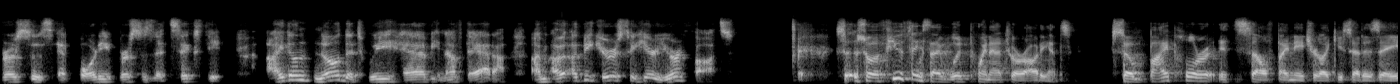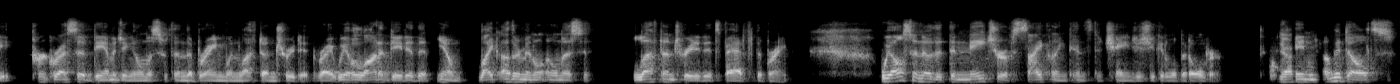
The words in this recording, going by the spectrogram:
versus at 40 versus at 60? I don't know that we have enough data. I'm, I'd be curious to hear your thoughts. So, so a few things that I would point out to our audience. So bipolar itself, by nature, like you said, is a progressive damaging illness within the brain when left untreated, right? We have a lot of data that, you know, like other mental illness, left untreated, it's bad for the brain. We also know that the nature of cycling tends to change as you get a little bit older. Yep. In young adults,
